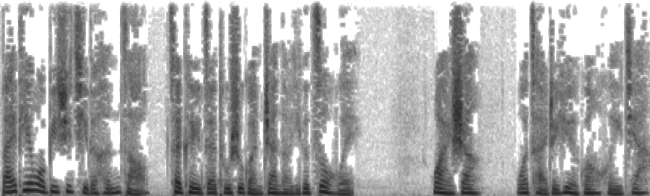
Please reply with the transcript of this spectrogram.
白天我必须起得很早，才可以在图书馆占到一个座位；晚上我踩着月光回家。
